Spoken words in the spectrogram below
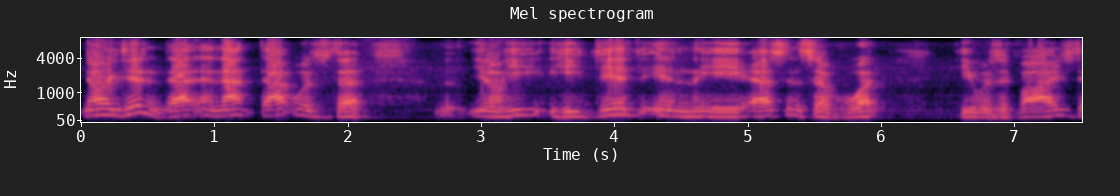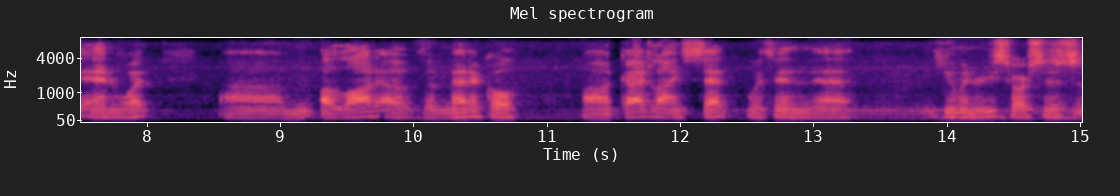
No, he didn't. That and that that was the you know, he he did in the essence of what he was advised and what um, a lot of the medical uh, guidelines set within the human resources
